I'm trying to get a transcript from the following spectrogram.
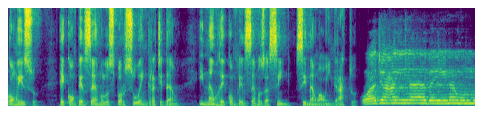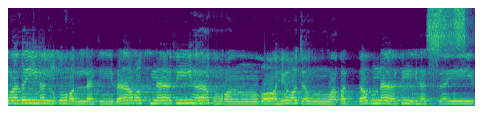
Com isso, recompensamos-los por sua ingratidão e não recompensamos assim, senão ao ingrato. وجعلنا بينهم وبين القرى التي باركنا فيها قرى ظاهرة وقدرنا فيها السير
